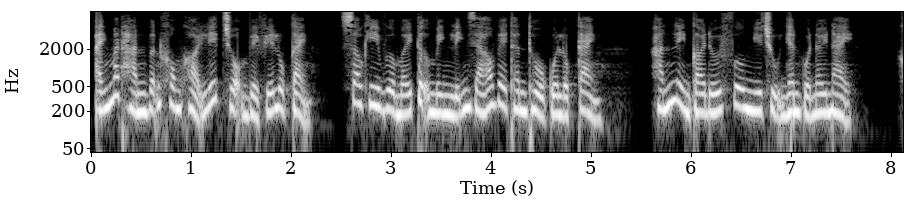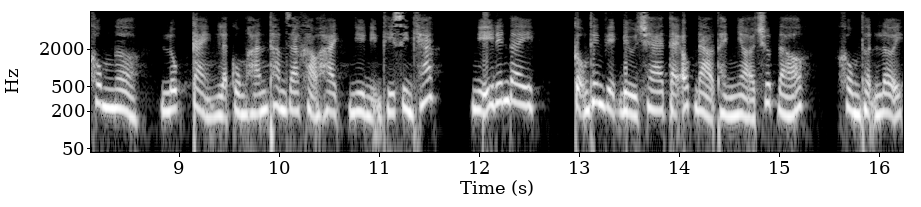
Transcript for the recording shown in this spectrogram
ánh mắt hắn vẫn không khỏi liếc trộm về phía Lục Cảnh. Sau khi vừa mới tự mình lĩnh giáo về thân thủ của Lục Cảnh, hắn liền coi đối phương như chủ nhân của nơi này. Không ngờ, Lục Cảnh lại cùng hắn tham gia khảo hạch như những thí sinh khác. Nghĩ đến đây, cộng thêm việc điều tra tại ốc đảo thành nhỏ trước đó không thuận lợi,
